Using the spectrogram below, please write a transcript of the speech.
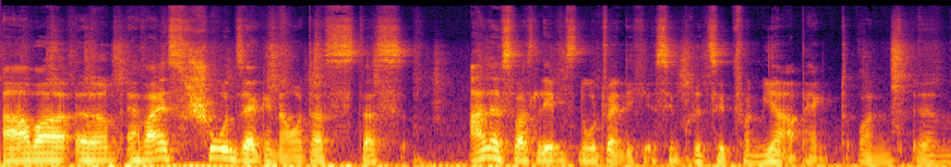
Aber ähm, er weiß schon sehr genau, dass, dass alles, was lebensnotwendig ist, im Prinzip von mir abhängt. Und ähm,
